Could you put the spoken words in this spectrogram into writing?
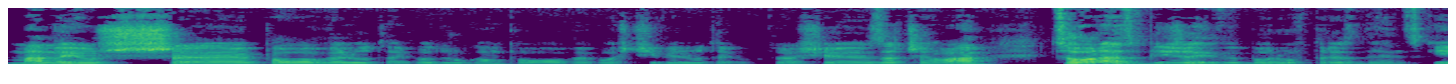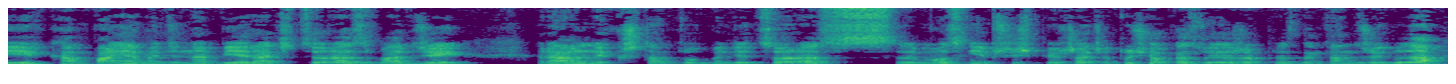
Mamy już e, połowę lutego, drugą połowę właściwie lutego, która się zaczęła. Coraz bliżej wyborów prezydenckich. Kampania będzie nabierać coraz bardziej realnych kształtów, będzie coraz mocniej przyspieszać, a tu się okazuje, że prezydent Andrzej Duda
